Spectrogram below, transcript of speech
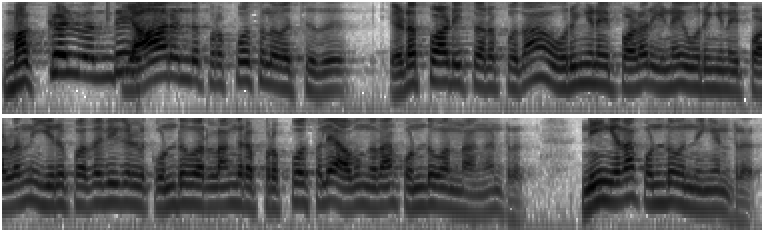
மக்கள் வந்து யார் இந்த ப்ரப்போசலை வச்சது? எடப்பாடி தரப்பு தான் ஒருங்கிணைப்பாளர் இணை ஒருங்கிணைப்பாளர்னு இரு பதவிகள் கொண்டு வரலாங்கிற ப்ரப்போசலே அவங்க தான் கொண்டு வந்தாங்கன்றார். நீங்க தான் கொண்டு வந்தீங்கன்றார்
